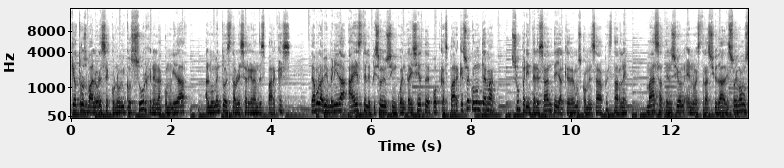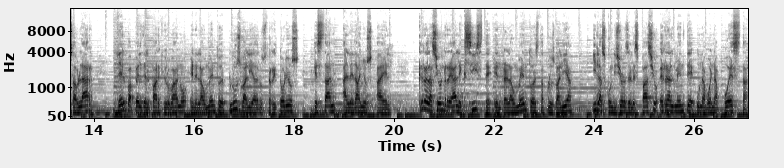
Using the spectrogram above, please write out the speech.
¿Qué otros valores económicos surgen en la comunidad al momento de establecer grandes parques? Te damos la bienvenida a este, el episodio 57 de Podcast Parques. Hoy con un tema súper interesante y al que debemos comenzar a prestarle más atención en nuestras ciudades. Hoy vamos a hablar del papel del parque urbano en el aumento de plusvalía de los territorios que están aledaños a él. ¿Qué relación real existe entre el aumento de esta plusvalía y las condiciones del espacio? ¿Es realmente una buena apuesta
